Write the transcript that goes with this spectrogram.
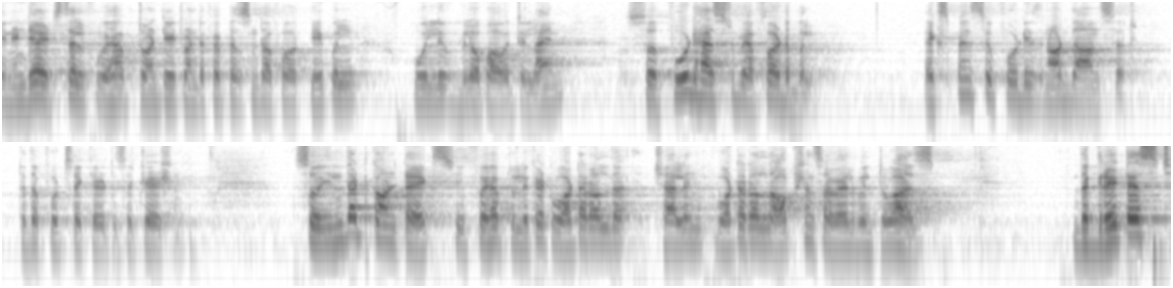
In India itself, we have 20-25% of our people who live below poverty line. So food has to be affordable. Expensive food is not the answer to the food security situation. So in that context, if we have to look at what are all the challenge, what are all the options available to us, the greatest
